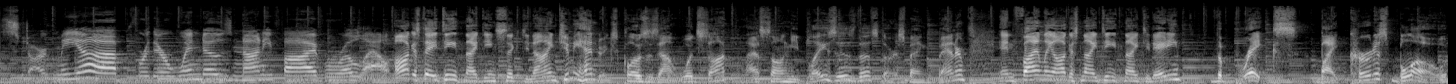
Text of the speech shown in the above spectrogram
Start Me Up for their Windows 95 rollout. August 18, 1969, Jimi Hendrix closes out Woodstock. The last song he plays is the Star Spangled Banner. And finally, August 19, 1980, The Breaks by Kurtis Blow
